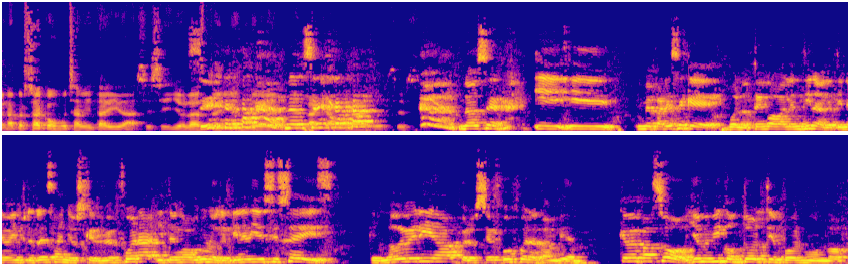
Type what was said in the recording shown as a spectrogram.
una persona con mucha vitalidad, sí, sí, yo la estoy viendo no sé, no sé, y, y, me parece que, bueno, tengo a Valentina que tiene 23 años que vive fuera y tengo a Bruno que tiene 16 que no debería, pero se fue fuera también. ¿Qué me pasó? Yo me vi con todo el tiempo del mundo.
